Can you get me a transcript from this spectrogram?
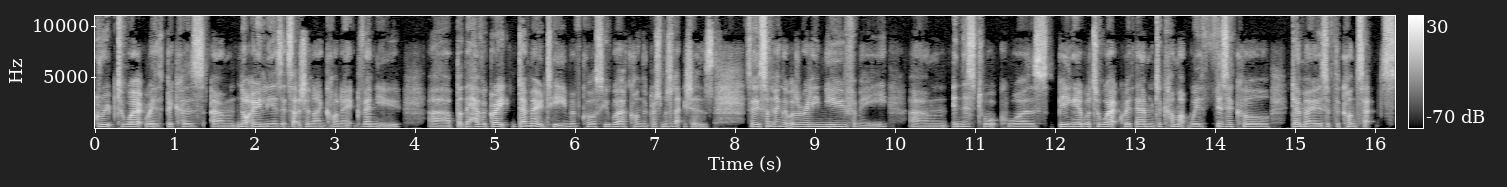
group to work with because um, not only is it such an iconic venue, uh, but they have a great demo team, of course, who work on the Christmas lectures. So something that was really new for me um, in this talk was being able to work with them to come up with physical demos of the concepts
